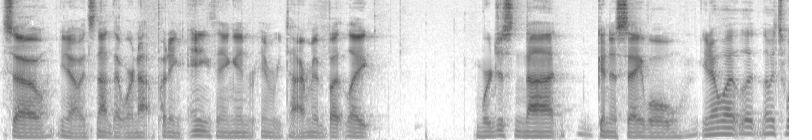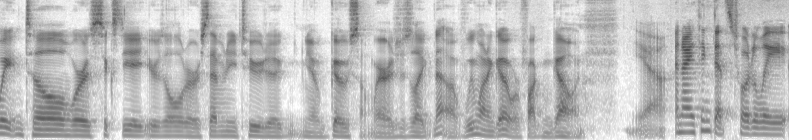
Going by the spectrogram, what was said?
So you know, it's not that we're not putting anything in in retirement, but like we're just not gonna say, well, you know what, Let, let's wait until we're 68 years old or 72 to you know go somewhere. It's just like, no, if we want to go, we're fucking going. Yeah. And I think that's totally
